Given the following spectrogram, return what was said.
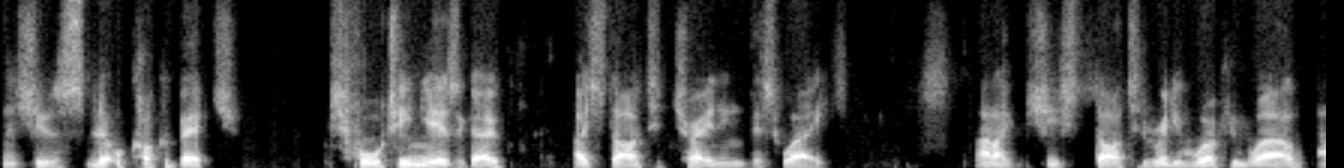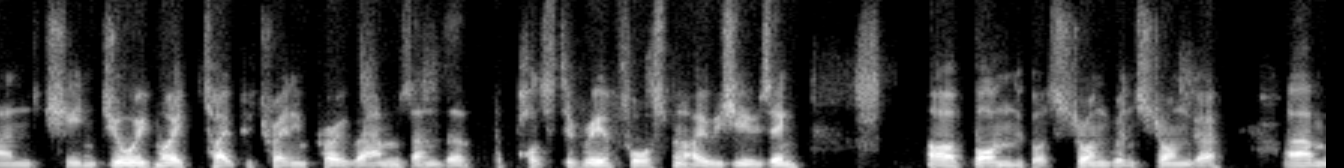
And she was a little cocker bitch. 14 years ago, I started training this way and I, she started really working well and she enjoyed my type of training programs and the, the positive reinforcement i was using. Our bond got stronger and stronger um,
